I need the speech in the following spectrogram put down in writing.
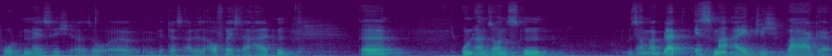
Quotenmäßig also, äh, wird das alles aufrechterhalten. Äh, und ansonsten sagen wir, bleibt ESMA eigentlich vage.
